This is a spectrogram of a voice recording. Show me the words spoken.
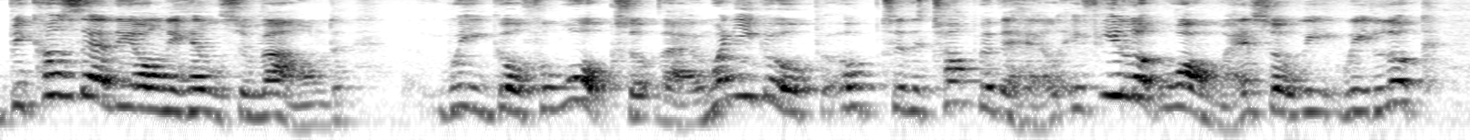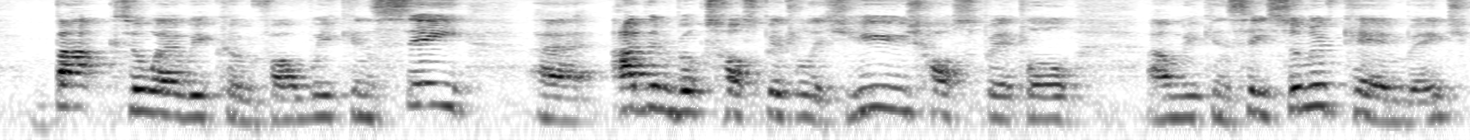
because they're the only hills around, we go for walks up there. And when you go up, up to the top of the hill, if you look one way, so we, we look back to where we come from, we can see uh, Addenbrooke's Hospital, this huge hospital, and we can see some of Cambridge.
